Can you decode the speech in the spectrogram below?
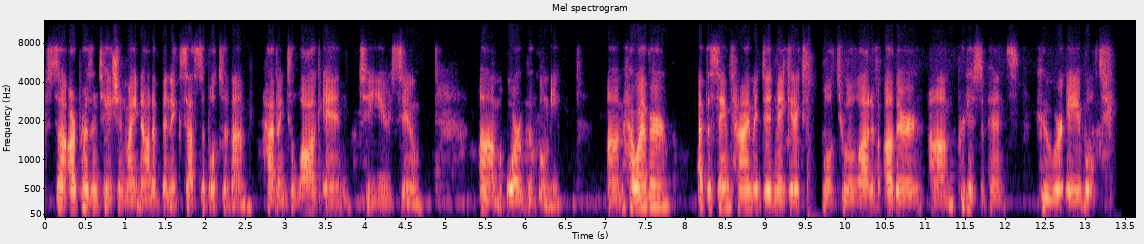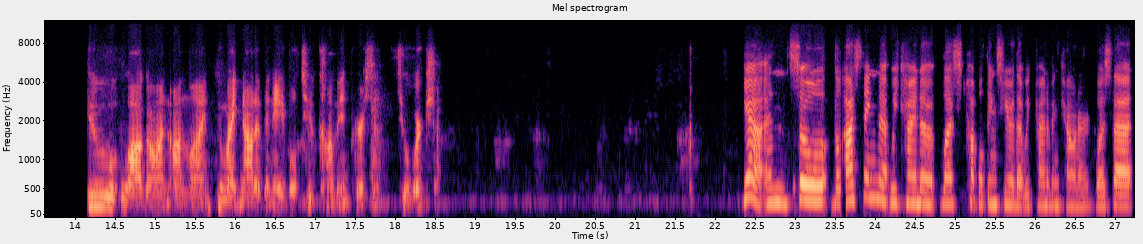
so our presentation might not have been accessible to them, having to log in to use Zoom um, or Google Meet. Um, however, at the same time, it did make it accessible to a lot of other um, participants who were able to to log on online who might not have been able to come in person to a workshop. Yeah, and so the last thing that we kind of, last couple things here that we kind of encountered was that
